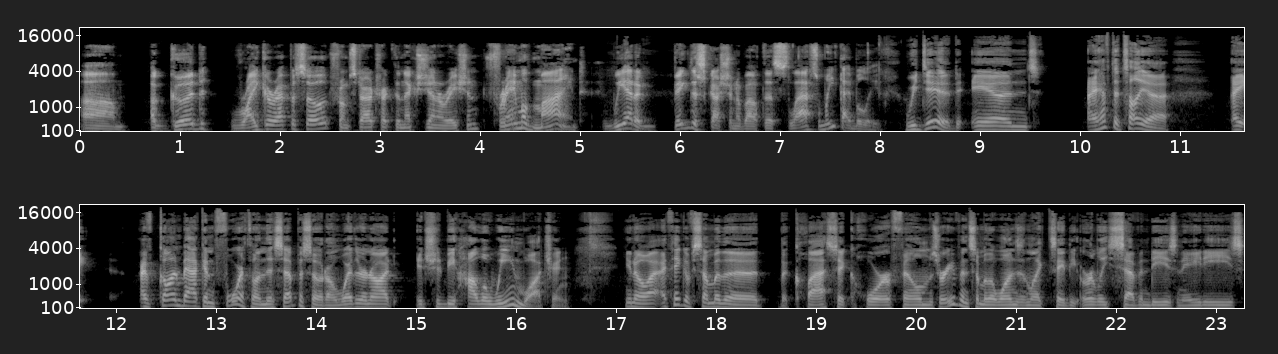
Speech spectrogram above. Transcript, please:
Um, a good Riker episode from Star Trek The Next Generation, Frame of Mind. We had a big discussion about this last week, I believe. We did, and I have to tell you, I I've gone back and forth on this episode on whether or not it should be Halloween watching. You know, I think of some of the the classic horror films, or even some of the ones in like say the early '70s and '80s,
